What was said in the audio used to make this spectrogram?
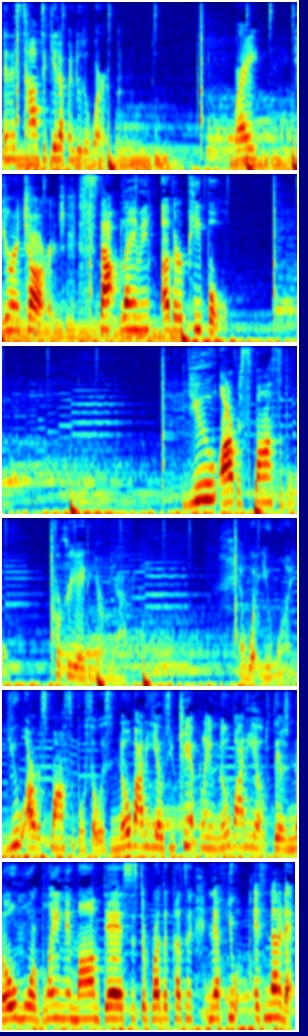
then it's time to get up and do the work. Right? You're in charge. Stop blaming other people. You are responsible for creating your reality and what you want. You are responsible. So it's nobody else. You can't blame nobody else. There's no more blaming mom, dad, sister, brother, cousin, nephew. It's none of that.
